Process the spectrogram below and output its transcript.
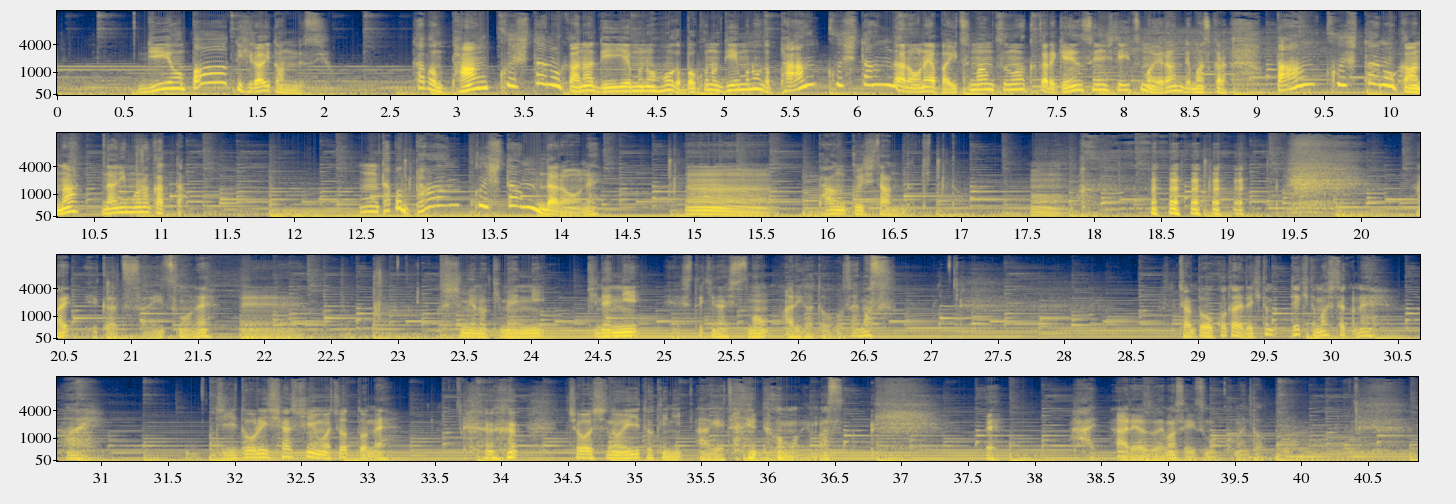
DM パーって開いたんですよ。多分パンクしたのかな ?DM の方が、僕の DM の方がパンクしたんだろうね。やっぱ1万通の中から厳選していつも選んでますから、パンクしたのかな？何もなかった。うん、多分パンクしたんだろうね。うん、パンクしたんだ、きっと。うん。はい、ゆかつさん、いつもね、えー、節目の記念に、記念に、えー、素敵な質問ありがとうございます。ちゃんとお答えできできてましたかね？はい。自撮り写真はちょっとね、調子のいい時にあげたいと思います。え、はい、ありがとうございます。いつもコメント。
